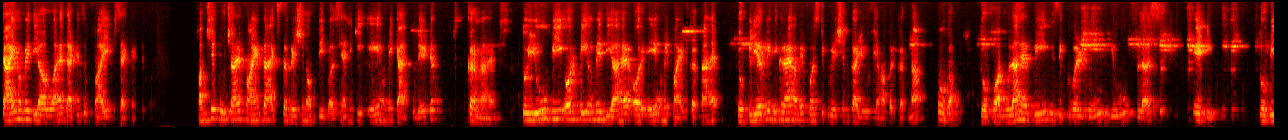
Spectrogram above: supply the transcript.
टाइम हमें दिया हुआ है दैट इज़ फाइव सेकेंड हमसे पूछा है find the acceleration of the bus यानी कि ए हमें कैलकुलेट करना है। तो यू बी और टी हमें दिया है और ए हमें फाइंड करना है। तो क्लियरली दिख रहा है हमें फ़र्स्ट इक्वेशन का यूज़ यहाँ पर करना होगा। तो फॉर्मूला है v is equal to u plus a t तो v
